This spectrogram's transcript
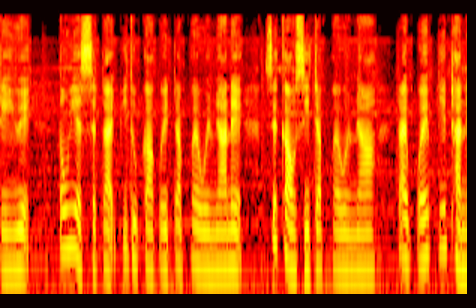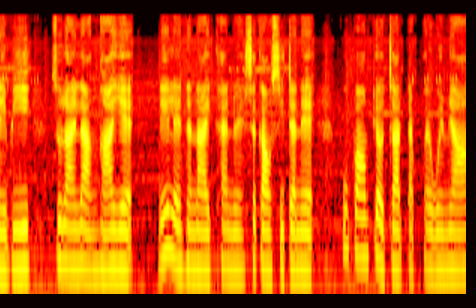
တင်၍3ရက်စစ်တိုက်ပြည်သူ့ကာကွယ်တပ်ဖွဲ့ဝင်များနဲ့စစ်ကောင်စီတပ်ဖွဲ့ဝင်များတိုက်ပွဲပြင်းထန်နေပြီးဇူလိုင်လ9ရက်နေ့လယ်2နာရီခန့်တွင်စစ်ကောင်စီတပ်နဲ့ပူးပေါင်းပျောက်ကြားတပ်ဖွဲ့ဝင်များ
